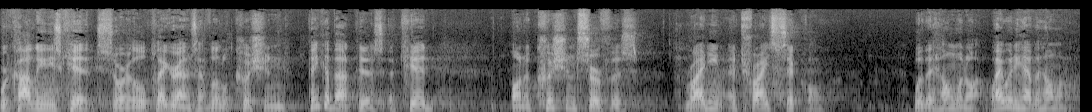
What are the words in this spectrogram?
We're coddling these kids. So our little playgrounds have little cushioned. Think about this a kid on a cushioned surface riding a tricycle with a helmet on. Why would he have a helmet on?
